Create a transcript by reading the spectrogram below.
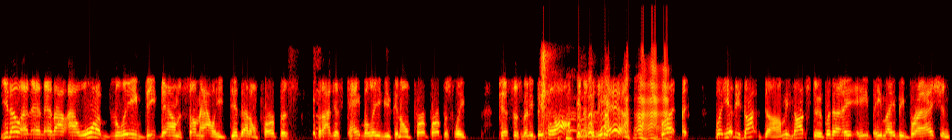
You know, and and, and I, I want to believe deep down that somehow he did that on purpose, but I just can't believe you can on pur purposely piss as many people off, you know, because he has. But but yet he's not dumb. He's not stupid. Uh, he he may be brash and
